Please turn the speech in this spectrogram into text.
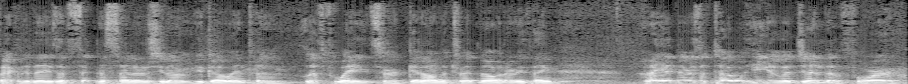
back in the days of fitness centers, you know, you go in to lift weights or get on the treadmill and everything. I had there was a total ego agenda for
